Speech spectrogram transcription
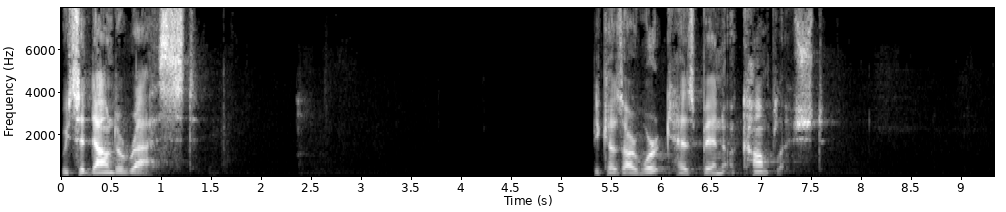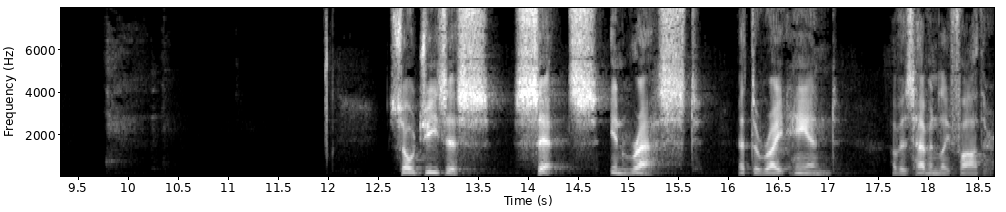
we sit down to rest because our work has been accomplished. So Jesus sits in rest at the right hand of his heavenly Father.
